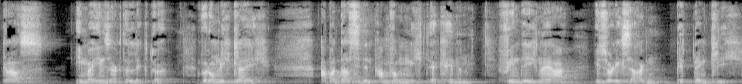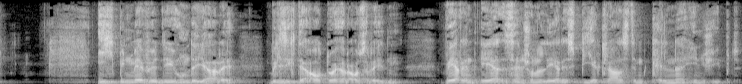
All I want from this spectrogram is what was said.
krass. Immerhin, sagt der Lektor. Warum nicht gleich? Aber dass Sie den Anfang nicht erkennen, finde ich, naja, wie soll ich sagen, bedenklich. Ich bin mehr für die Hundejahre, will sich der Autor herausreden während er sein schon leeres Bierglas dem Kellner hinschiebt.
